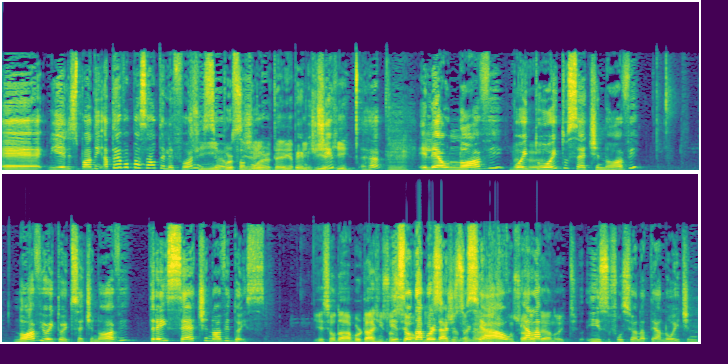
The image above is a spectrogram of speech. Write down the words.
É, e eles podem. Até eu vou passar o telefone. Sim, se eu- por se favor, me até ia pedir permitir. aqui. Aham. Hum. Ele é o 98879 98879 3792. Esse é o da abordagem social. Esse é o da abordagem Isso, social. Funciona Ela- até a noite. Isso, funciona até a noite. E por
